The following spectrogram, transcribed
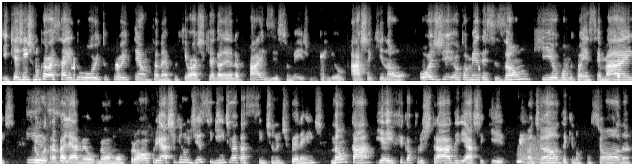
e que a gente nunca vai sair do 8 para 80, né? Porque eu acho que a galera faz isso mesmo, entendeu? Acha que não, hoje eu tomei a decisão que eu vou me conhecer mais, que eu vou trabalhar meu, meu amor próprio, e acha que no dia seguinte vai estar se sentindo diferente. Não tá, e aí fica frustrado e acha que não adianta, que não funciona.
